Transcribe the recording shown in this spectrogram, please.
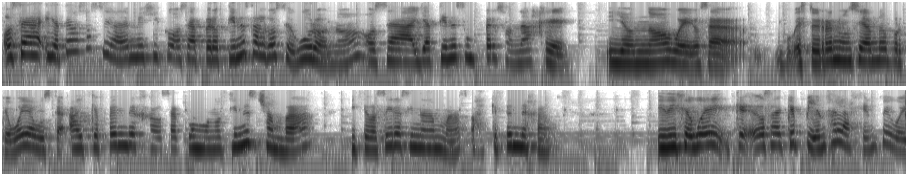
o sea, ya te vas a Ciudad de México, o sea, pero tienes algo seguro, ¿no? O sea, ya tienes un personaje. Y yo, no, güey, o sea, estoy renunciando porque voy a buscar, ay, qué pendeja, o sea, como no tienes chamba y te vas a ir así nada más, ay, qué pendeja. Y dije, güey, o sea, ¿qué piensa la gente, güey?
